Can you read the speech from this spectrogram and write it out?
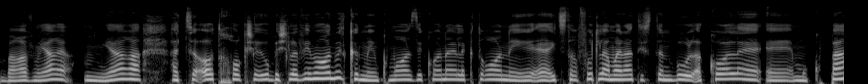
ברב מיארה, הצעות חוק שהיו בשלבים מאוד מתקדמים, כמו הזיכרון האלקטרוני, אה, הצטרפות לאמנת איסטנבול, הכל אה, מוקפא.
